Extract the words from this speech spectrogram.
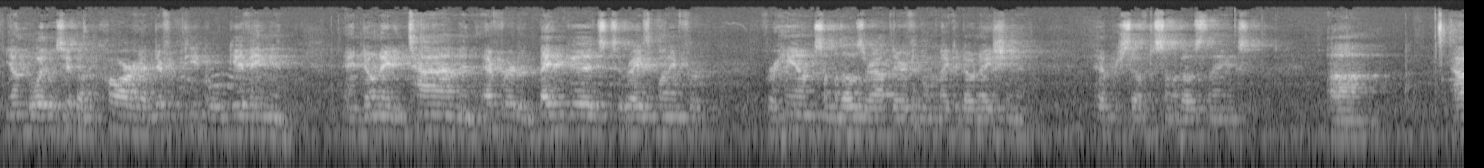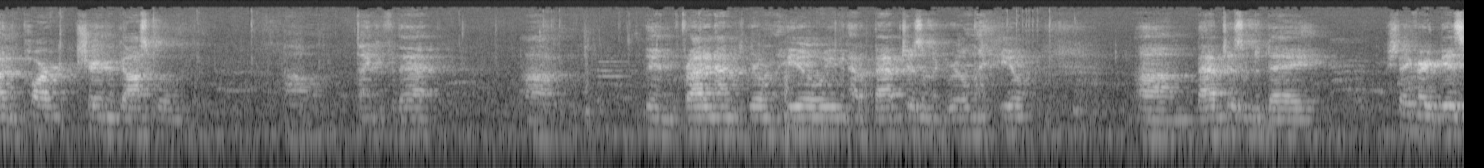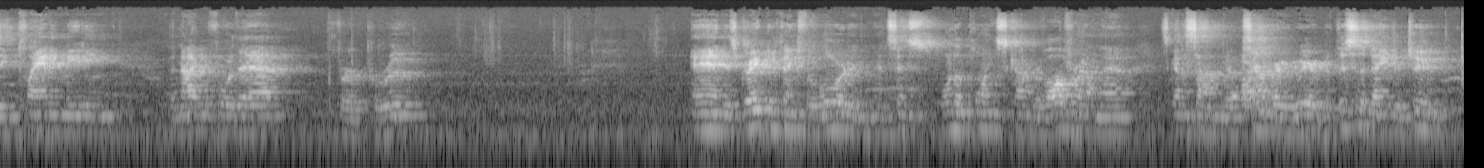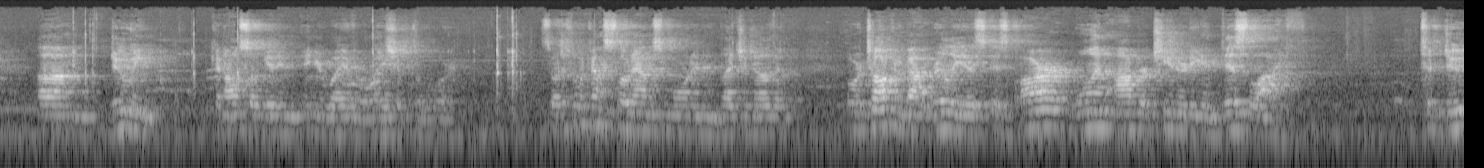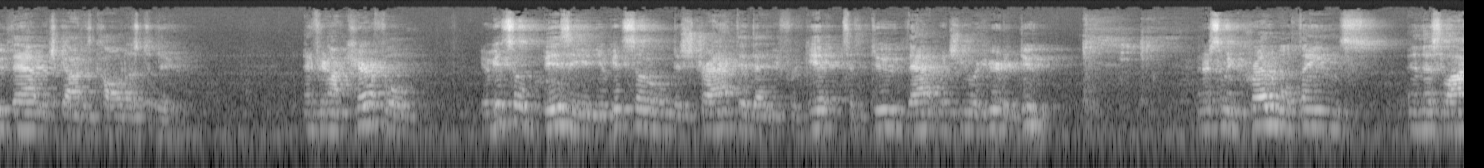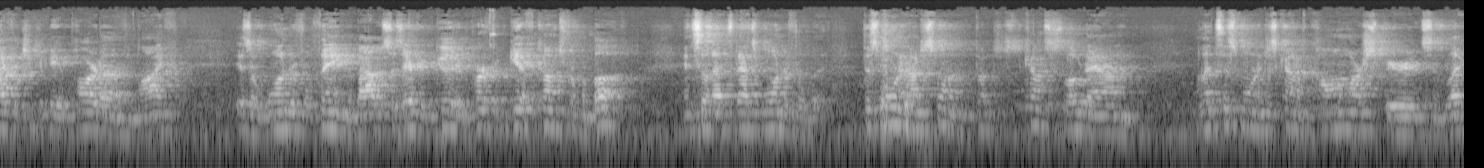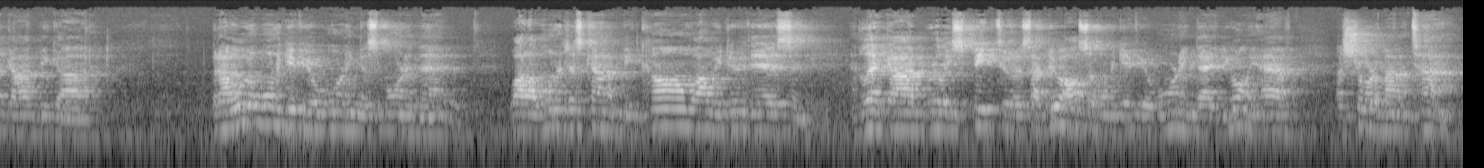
young boy that was hit by the car, had different people giving and, and donating time and effort and baked goods to raise money for for him. Some of those are out there if you want to make a donation and help yourself to some of those things. Um, out in the park, sharing the gospel. Um, thank you for that. Um, then Friday night was Grill on the Hill. We even had a baptism at Grill on the Hill. Um, baptism today. We stay very busy. Planning meeting the night before that for Peru. And it's great to do things for the Lord. And, and since one of the points kind of revolve around that, it's going to sound, sound very weird, but this is a danger too. Um, doing can also get in, in your way of a relationship with the Lord. So I just want to kind of slow down this morning and let you know that what we're talking about really is, is our one opportunity in this life to do that which God has called us to do. And if you're not careful, You'll get so busy and you'll get so distracted that you forget to do that which you were here to do. And there's some incredible things in this life that you can be a part of, in life is a wonderful thing. The Bible says every good and perfect gift comes from above. And so that's that's wonderful. But this morning I just want to just kind of slow down and let's this morning just kind of calm our spirits and let God be God. But I want to give you a warning this morning that while I want to just kind of be calm while we do this and, and let God really speak to us, I do also want to give you a warning that you only have a short amount of time.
